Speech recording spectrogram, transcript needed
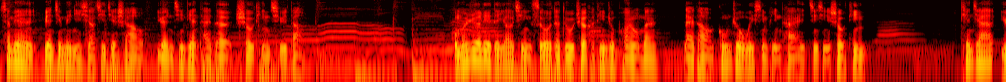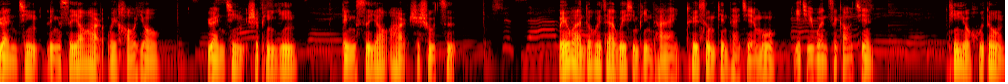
下面远近为你详细介绍远近电台的收听渠道。我们热烈的邀请所有的读者和听众朋友们来到公众微信平台进行收听，添加远近零四幺二为好友，远近是拼音。零四幺二是数字，每晚都会在微信平台推送电台节目以及文字稿件，听友互动，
